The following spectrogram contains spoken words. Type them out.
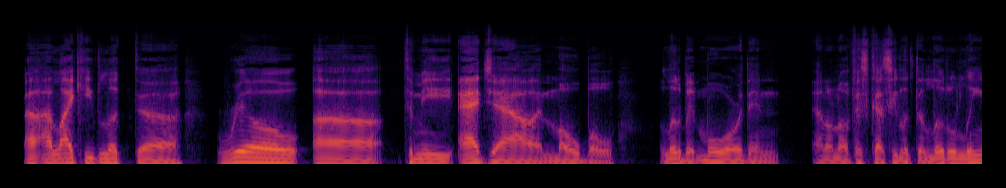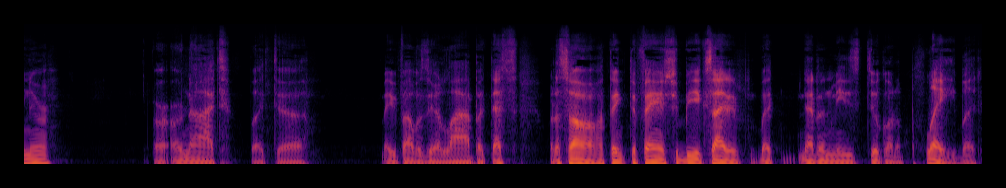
I, I like he looked uh, real uh, to me agile and mobile a little bit more than I don't know if it's because he looked a little leaner or, or not, but uh, maybe if I was there live. But that's what I saw. I think the fans should be excited, but that doesn't mean he's still going to play. But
